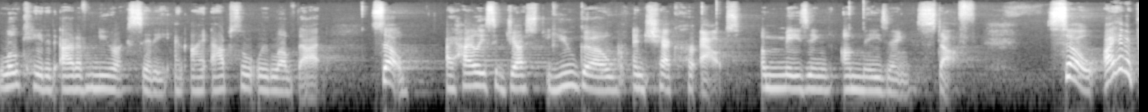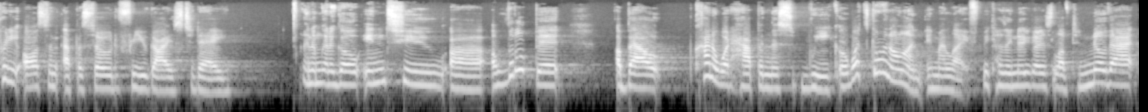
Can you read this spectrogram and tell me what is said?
located out of New York City, and I absolutely love that. So I highly suggest you go and check her out. Amazing, amazing stuff. So I have a pretty awesome episode for you guys today, and I'm going to go into uh, a little bit about kind of what happened this week or what's going on in my life because I know you guys love to know that.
